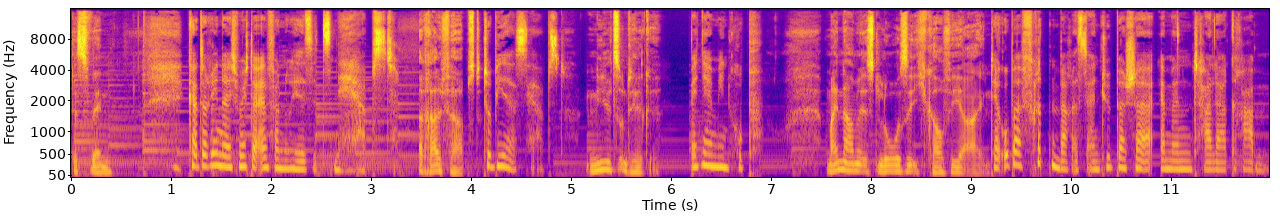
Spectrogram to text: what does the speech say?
Der Sven. Katharina, ich möchte einfach nur hier sitzen. Herbst. Ralf Herbst. Tobias Herbst. Nils und Hilke. Benjamin Hupp. Mein Name ist Lose, ich kaufe hier ein. Der Oberfrittenbach ist ein typischer Emmentaler Graben.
